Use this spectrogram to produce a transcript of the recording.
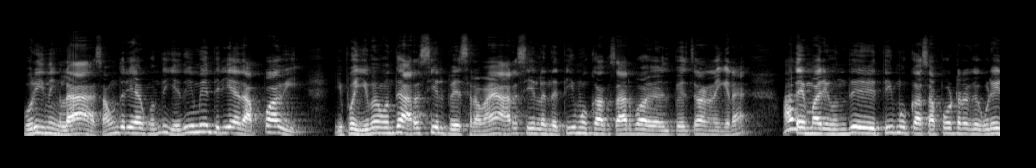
புரியுதுங்களா? சௌந்தர்யாவுக்கு வந்து எதுவுமே தெரியாது அப்பாவி. இப்போ இவன் வந்து அரசியல் பேசுகிறவன் அரசியல் இந்த திமுக சார்பாக பேசுகிறான்னு நினைக்கிறேன். அதே மாதிரி வந்து திமுக சப்போர்ட்டர் இருக்கக்கூடிய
